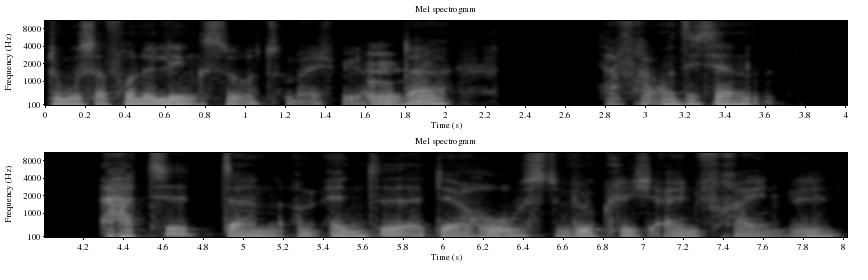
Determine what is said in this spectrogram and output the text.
„Du musst da vorne links“, so zum Beispiel. Und Mhm. da da fragt man sich dann, hatte dann am Ende der Host wirklich einen freien Willen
